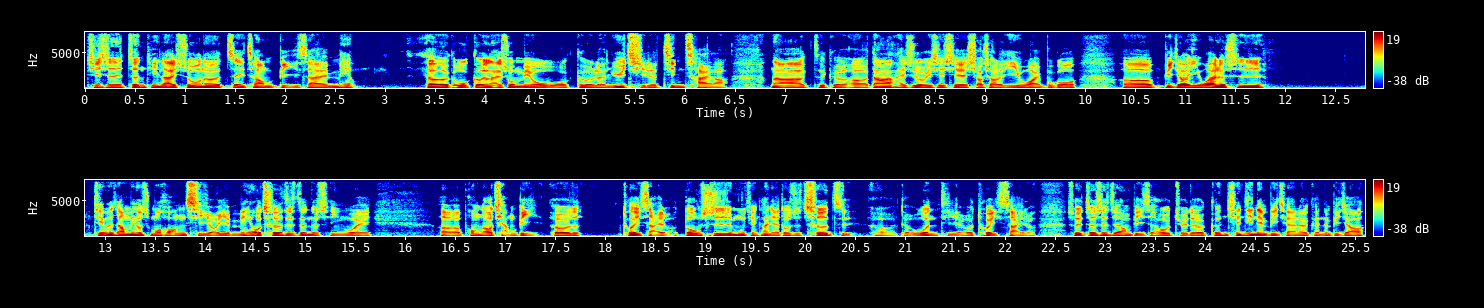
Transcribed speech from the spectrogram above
其实整体来说呢，这场比赛没有，呃，我个人来说没有我个人预期的精彩啦。那这个呃，当然还是有一些些小小的意外，不过呃，比较意外的是，基本上没有什么黄旗哦，也没有车子真的是因为呃碰到墙壁而。退赛了，都是目前看起来都是车子呃的问题而退赛了，所以这是这场比赛，我觉得跟前几年比起来呢，可能比较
